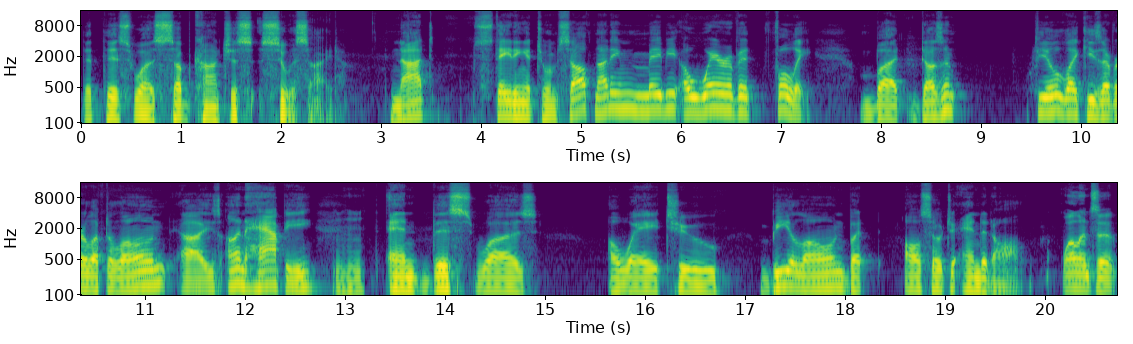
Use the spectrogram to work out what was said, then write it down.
that this was subconscious suicide. Not stating it to himself, not even maybe aware of it fully, but doesn't feel like he's ever left alone. Uh, he's unhappy, and this was a way to be alone, but also to end it all. Well, and to,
